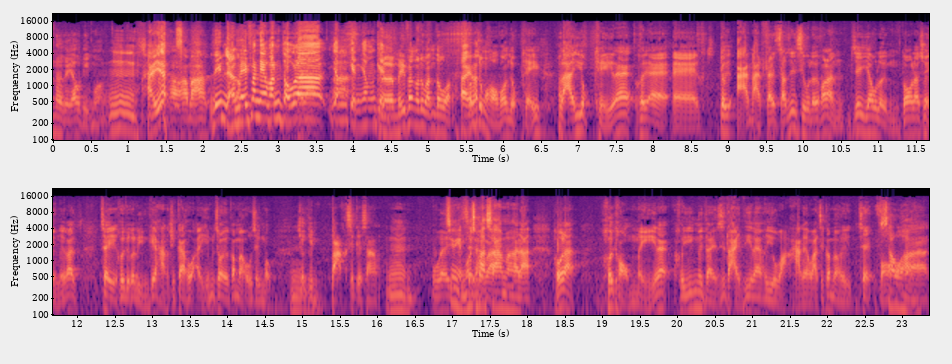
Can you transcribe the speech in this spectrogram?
佢嘅優點喎，嗯係啊，係嘛？你梁美芬你揾到啦，陰勁陰勁梁。美芬我都揾到喎，係咁仲何況玉琪？嗱，玉琪咧，佢誒誒對眼嗱，首先少女可能即係憂慮唔多啦。雖然佢而家即係佢哋個年紀行出街好危險，所以今日好醒目，着件白色嘅衫。嗯千祈唔好着黑衫啊係啦，好啦，佢唐眉咧，佢應該第陣時大啲咧，佢要畫下嘅，或者今日佢即係放下，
